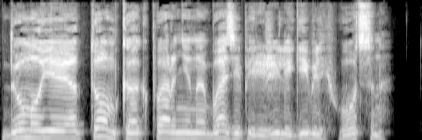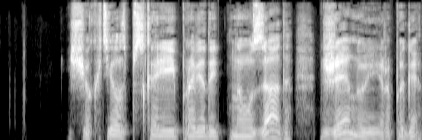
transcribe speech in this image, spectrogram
Думал я и о том, как парни на базе пережили гибель Уотсона. Еще хотелось поскорее проведать Наузада, Джену и РПГ.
